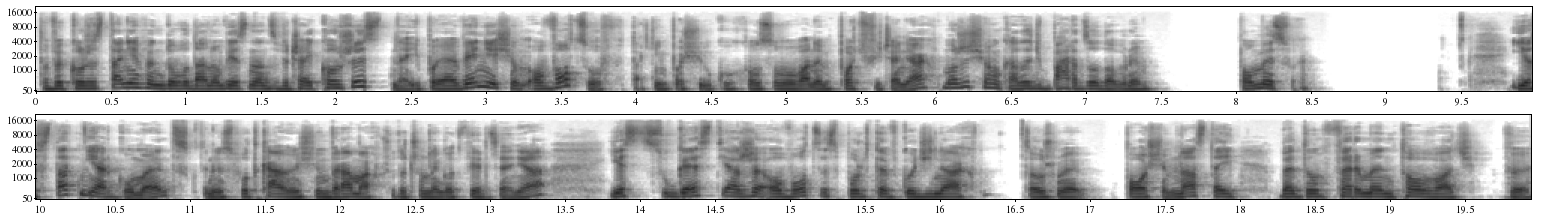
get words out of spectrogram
to wykorzystanie węglowodanów jest nadzwyczaj korzystne i pojawienie się owoców w takim posiłku konsumowanym po ćwiczeniach może się okazać bardzo dobrym pomysłem. I ostatni argument, z którym spotkałem się w ramach przytoczonego twierdzenia, jest sugestia, że owoce spożyte w godzinach, co już my po 18 będą fermentować w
